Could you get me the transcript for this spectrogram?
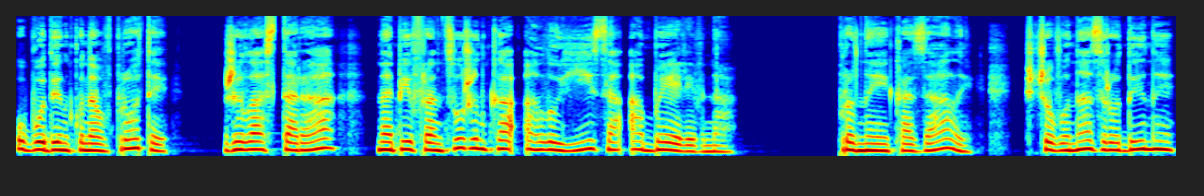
У будинку навпроти жила стара напівфранцуженка Алоїза Абелівна. Про неї казали, що вона з родини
